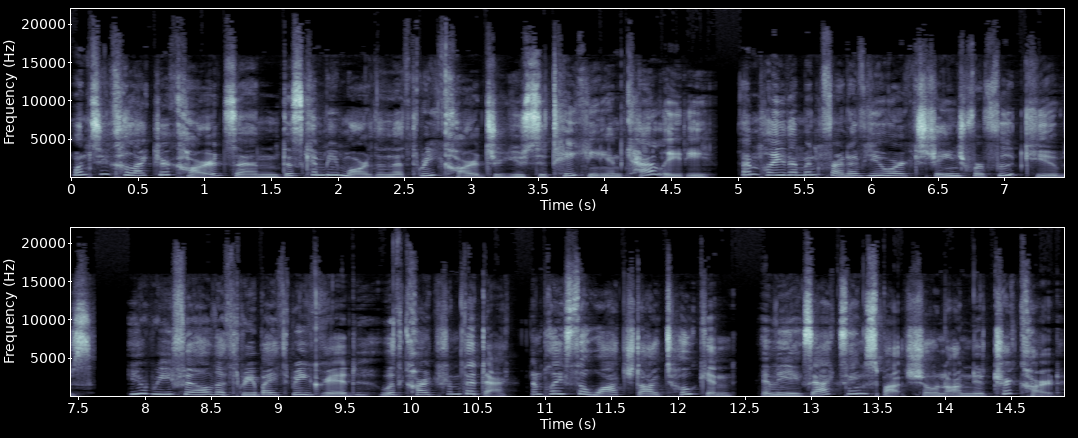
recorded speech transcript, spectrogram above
Once you collect your cards, and this can be more than the three cards you're used to taking in Cat Lady, and play them in front of you or exchange for food cubes, you refill the 3x3 grid with cards from the deck and place the watchdog token in the exact same spot shown on your trick card,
